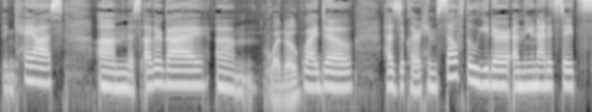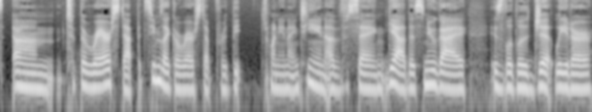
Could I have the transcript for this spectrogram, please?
in chaos. Um, this other guy, um, Guaido. Guaido has declared himself the leader, and the United States um, took the rare step. It seems like a rare step for the 2019 of saying, "Yeah, this new guy is the legit leader,"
